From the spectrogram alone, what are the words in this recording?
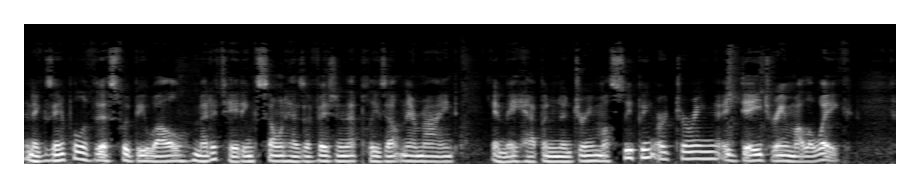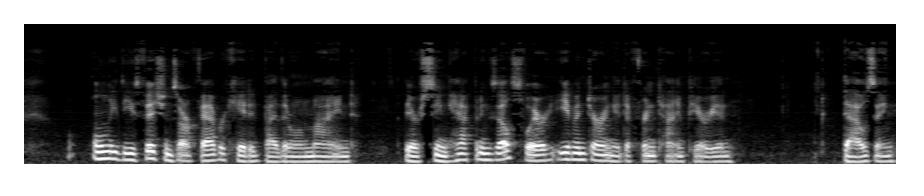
An example of this would be while meditating, someone has a vision that plays out in their mind. It may happen in a dream while sleeping or during a daydream while awake. Only these visions aren't fabricated by their own mind. They are seeing happenings elsewhere, even during a different time period. Dowsing.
